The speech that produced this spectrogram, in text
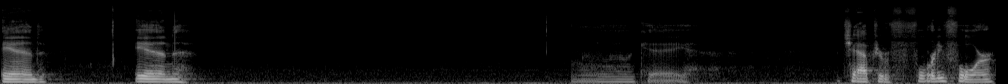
And in, okay, chapter 44,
